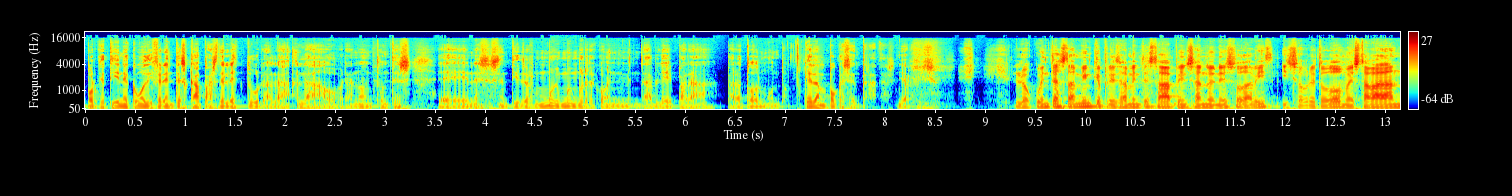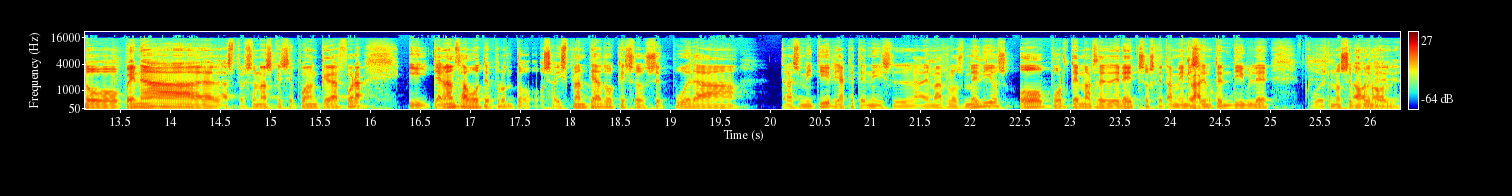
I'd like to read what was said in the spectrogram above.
porque tiene como diferentes capas de lectura la, la obra, ¿no? Entonces, eh, en ese sentido es muy, muy, muy recomendable para, para todo el mundo. Quedan pocas entradas, ya lo aviso. Lo cuentas también que precisamente estaba pensando en eso, David, y sobre todo me estaba dando pena las personas que se puedan quedar fuera. Y te lanza bote pronto. ¿Os habéis planteado que eso se pueda transmitir, ya que tenéis además los medios, o por temas de derechos, que también es entendible, pues no se No, puede. no,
